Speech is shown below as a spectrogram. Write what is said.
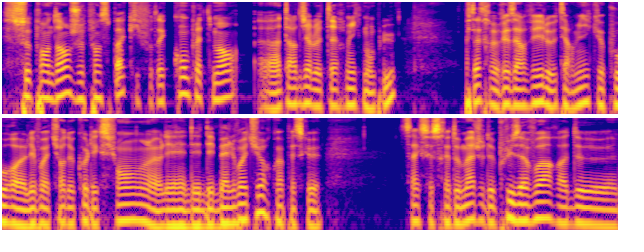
Cependant, je pense pas qu'il faudrait complètement euh, interdire le thermique non plus. Peut-être réserver le thermique pour euh, les voitures de collection, les, des, belles voitures, quoi, parce que c'est vrai que ce serait dommage de plus avoir de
